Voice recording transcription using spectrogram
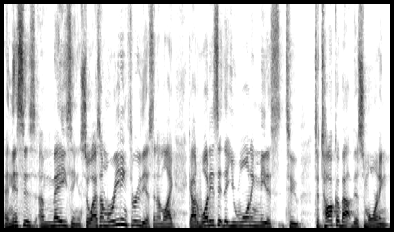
And this is amazing. And so as I'm reading through this and I'm like, God, what is it that you're wanting me to, to, to talk about this morning?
